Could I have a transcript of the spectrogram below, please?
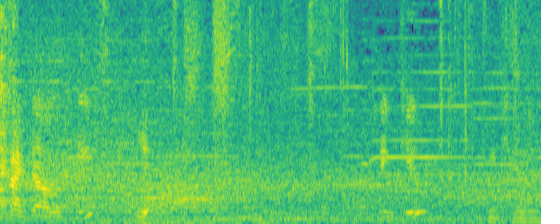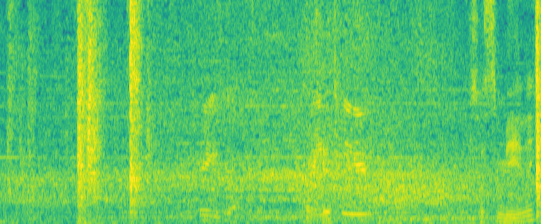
Five dollar piece. Yeah. Thank you. Thank you. There you go. Okay. Thank you. Just a minute.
